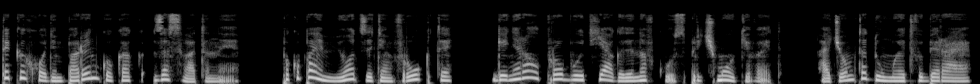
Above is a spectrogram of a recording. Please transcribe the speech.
Так и ходим по рынку, как засватанные. Покупаем мед, затем фрукты. Генерал пробует ягоды на вкус, причмокивает. О чем-то думает, выбирая.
